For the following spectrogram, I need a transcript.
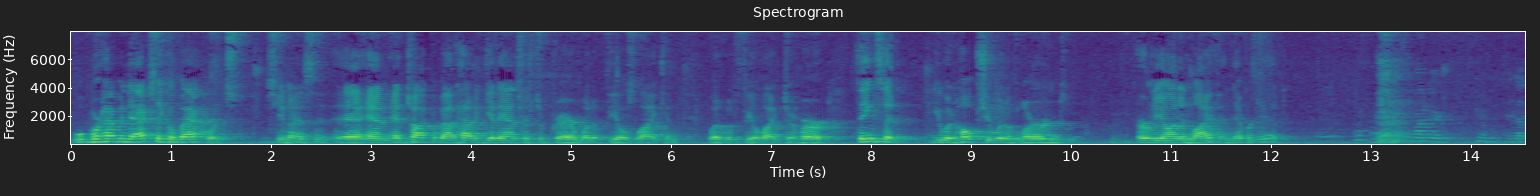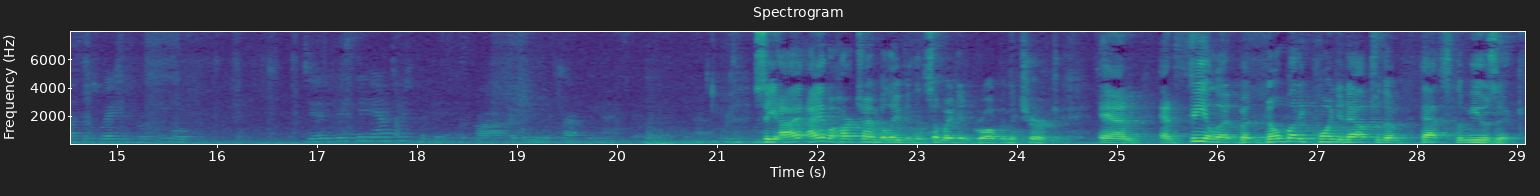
Well, We're having to actually go backwards, you know, and, and talk about how to get answers to prayer and what it feels like and what it would feel like to her. Things that you would hope she would have learned early on in life and never did. I just wonder, in those situations where people did receive answers, but they forgot or didn't recognize it. See, I, I have a hard time believing that somebody didn't grow up in the church and, and feel it, but nobody pointed out to them that's the music.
